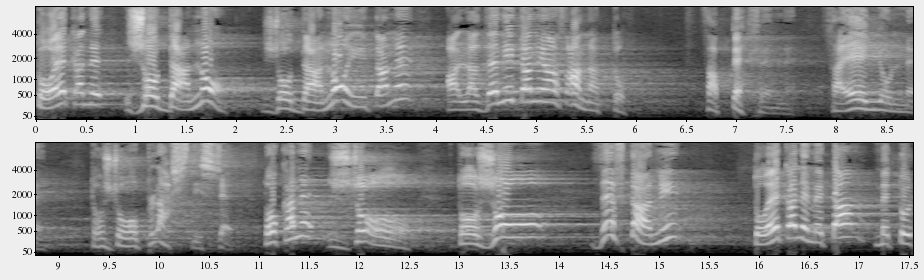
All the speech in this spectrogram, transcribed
Το έκανε ζωντανό. Ζωντανό ήτανε, αλλά δεν ήτανε αθάνατο. Θα πέθαινε θα έλειωνε. Το ζωοπλάστησε. Το έκανε ζώο. Το ζώο δεν φτάνει. Το έκανε μετά, με το,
